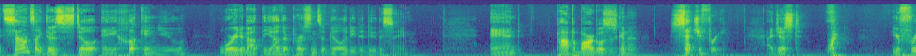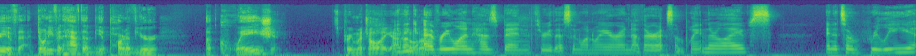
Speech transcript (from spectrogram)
it sounds like there's still a hook in you worried about the other person's ability to do the same. And Papa Bargles is going to set you free. I just, you're free of that. Don't even have that be a part of your equation. It's pretty much all I got. I I, think know. everyone has been through this in one way or another at some point in their lives. And it's a really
